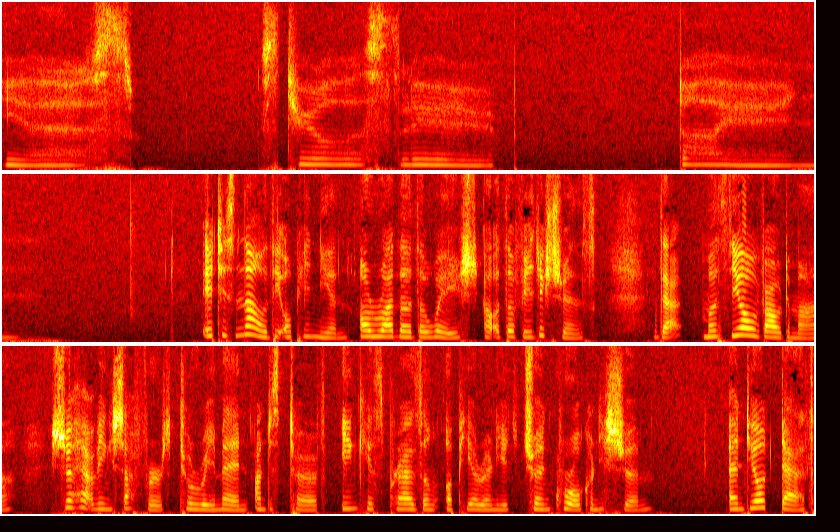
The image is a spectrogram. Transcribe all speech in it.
"Yes, still asleep, dying." It is now the opinion, or rather the wish, of the physicians that Monsieur Valdemar should have been suffered to remain undisturbed in his present apparently tranquil condition. until death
